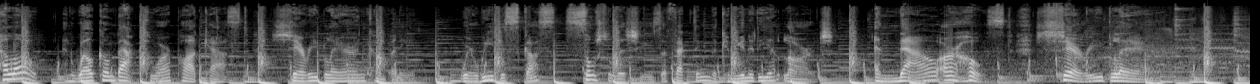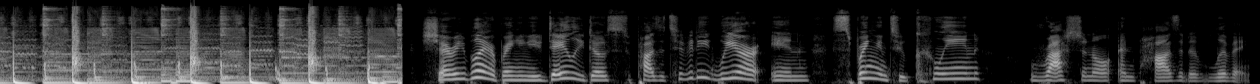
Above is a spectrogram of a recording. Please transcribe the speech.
Hello, and welcome back to our podcast, Sherry Blair and Company, where we discuss social issues affecting the community at large. And now, our host, Sherry Blair. Sherry Blair bringing you daily dose of positivity. We are in spring into clean, rational, and positive living.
